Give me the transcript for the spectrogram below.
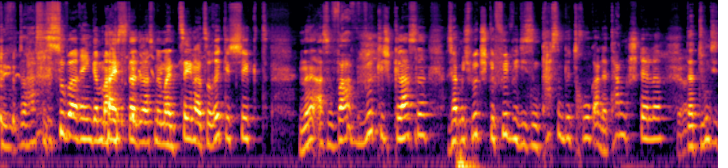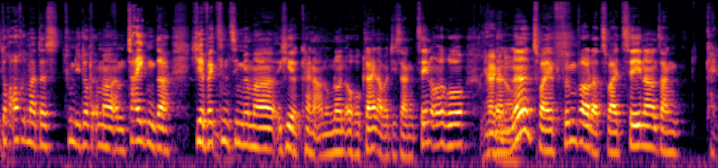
Du, du hast es souverän gemeistert. Du hast mir meinen Zehner zurückgeschickt. Ne? Also war wirklich klasse. Also ich habe mich wirklich gefühlt wie diesen Kassenbetrug an der Tankstelle. Ja. Da tun sie doch auch immer, das tun die doch immer ähm, zeigen, da hier wechseln sie mir mal, hier, keine Ahnung, 9 Euro klein, aber die sagen 10 Euro. Ja, und dann, genau. ne, zwei Fünfer oder zwei Zehner und sagen, keine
